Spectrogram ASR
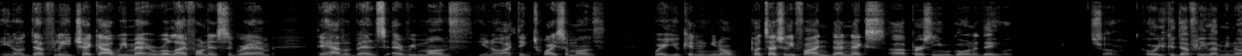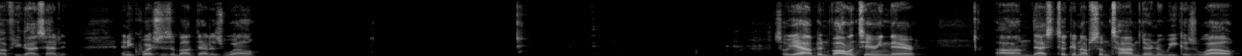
you know, definitely check out We Met in Real Life on Instagram. They have events every month, you know, I think twice a month where you can, you know, potentially find that next uh, person you would go on a date with. So, or you could definitely let me know if you guys had any questions about that as well. So, yeah, I've been volunteering there. Um, that's taken up some time during the week as well.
